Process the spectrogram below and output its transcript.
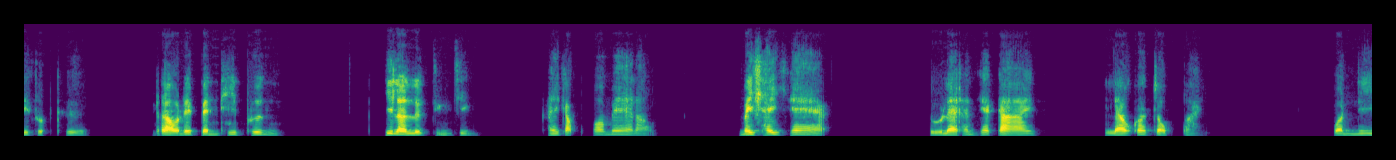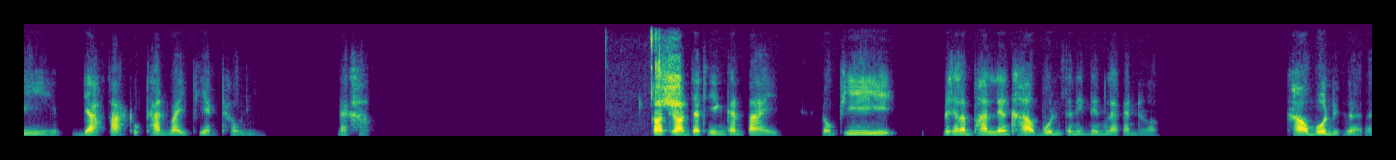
ที่สุดคือ เราได้เป็นที่พึ่ง ที่ระลึกจริง ๆ ให้กับพ่อแม่เรา ไม่ใช่แค่ ดูแลท่านแค่กาย แล้วก็จบไป วันนี้อยากฝากทุกท่านไว้เพียงเท่านี้นะครับ ก็ก่อนจะทิ้งกันไป หลวงพี่ประชาสัมพันธ์เรื่องข่าวบุญสักนิดหนึ่งแล้วกันเนาะข่าวบุญคืออะไร?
